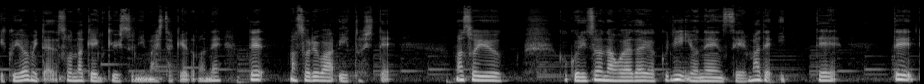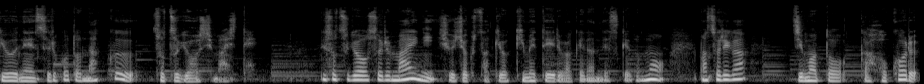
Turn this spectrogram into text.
行くよみたいなそんな研究室にいましたけれどもね。で、まあ、それはいいとして、まあ、そういう国立の名古屋大学に4年生まで行ってで留年することなく卒業しまして。で卒業する前に就職先を決めているわけなんですけども、まあ、それが地元が誇る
